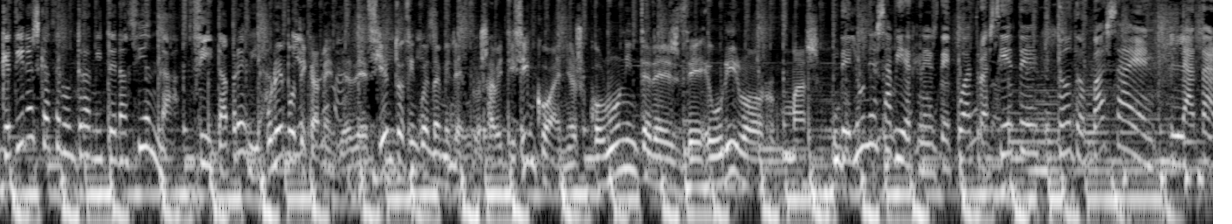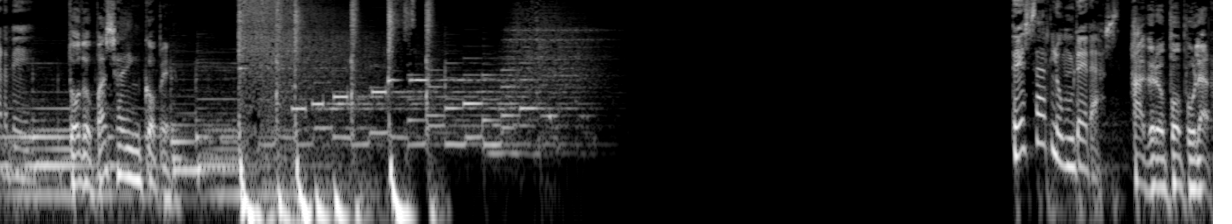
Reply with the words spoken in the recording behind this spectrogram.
¿Que tienes que hacer un trámite en Hacienda? Cita previa. Una hipoteca media de 150.000 euros a 25 años con un interés de Euribor más... De lunes a viernes de 4 a 7, todo pasa en La Tarde. Todo pasa en Cope. César Lumbreras. Agropopular.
